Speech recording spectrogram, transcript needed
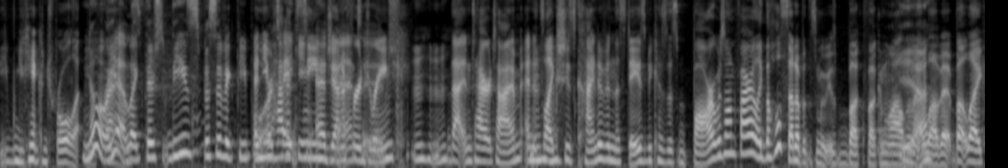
you, you can't control it. No, Your yeah, like there's these specific people, and you are haven't taking seen Jennifer advantage. Mm-hmm. drink that entire time, and it's like she's kind of in this daze because this bar was on fire. Like the whole setup of this movie is buck fucking wild, and I love it. But like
